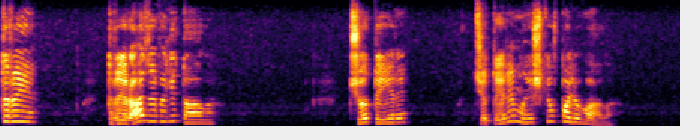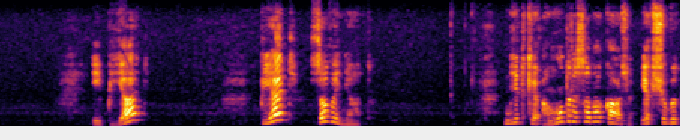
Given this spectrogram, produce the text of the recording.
Три. Три рази вилітала. Чотири. Чотири мишки вполювала. І п'ять. П'ять совенят. Дітки, а мудра сова каже, якщо ви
